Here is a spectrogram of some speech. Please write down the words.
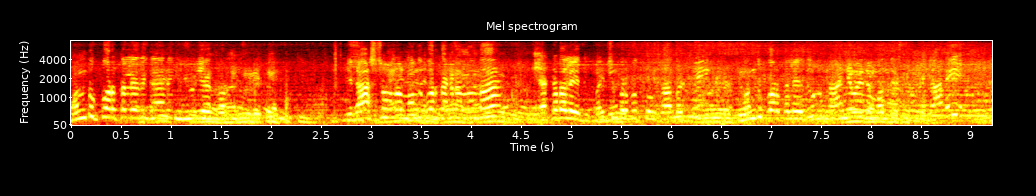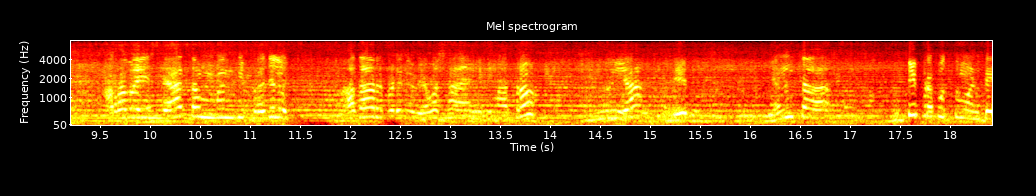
మందు కొరత లేదు కానీ యూరియా కొరత. ఈ రాష్ట్రంలో మందు కొరత ఎక్కడ ఉందా? ఎక్కడ లేదు. మంచి ప్రభుత్వం కాబట్టి మందు కొరత లేదు నాణ్యమైన మందు ఇస్తుంది కానీ అరవై శాతం మంది ప్రజలు ఆధారపడిన వ్యవసాయానికి మాత్రం యూరియా లేదు. ఎంత గుడ్డి ప్రభుత్వం అంటే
